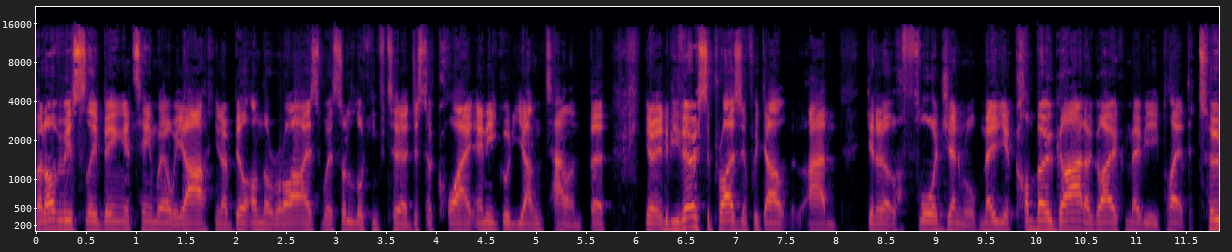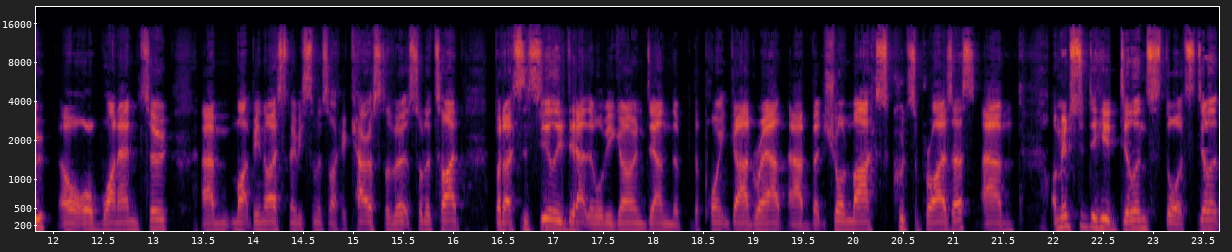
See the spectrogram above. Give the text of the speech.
But obviously, being a team where we are, you know, built on the rise, we're sort of looking to just acquire any good young talent. But you know, it'd be very surprising if we don't um, get a floor general, maybe a combo guard, a guy who can maybe play at the two or, or one and two. Um, might be nice, maybe someone's like a Caris LeVert sort of type. But I sincerely doubt that we'll be going down the, the point guard route. Uh, but Sean Marks could surprise us. Um, I'm interested to hear Dylan's thoughts. Dylan,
